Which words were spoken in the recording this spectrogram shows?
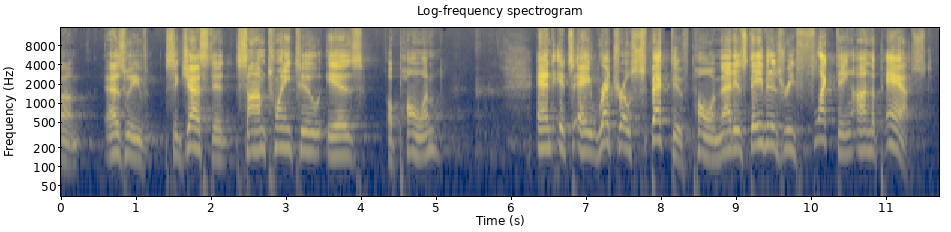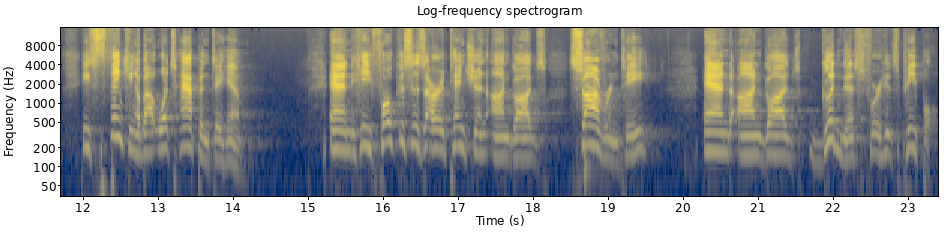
Um, as we've suggested, Psalm 22 is a poem and it's a retrospective poem. That is, David is reflecting on the past. He's thinking about what's happened to him. And he focuses our attention on God's sovereignty and on God's goodness for his people.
